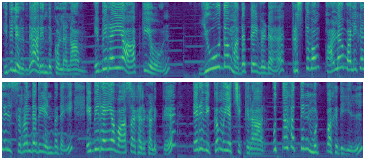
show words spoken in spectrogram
இதிலிருந்து அறிந்து கொள்ளலாம். எபிரேய ஆக்கியோன் யூத மதத்தை விட கிறிஸ்துவம் பல வழிகளில் சிறந்தது என்பதை எபிரேய வாசகர்களுக்கு தெரிவிக்க முயற்சிக்கிறார். புத்தகத்தின் முற்பகுதியில்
